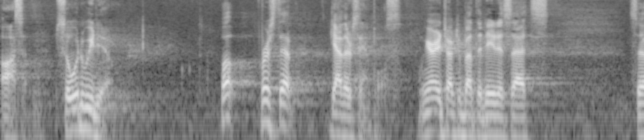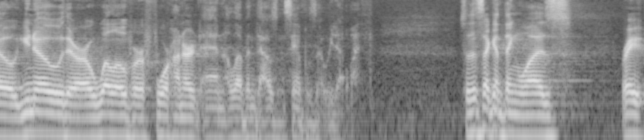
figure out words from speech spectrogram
Awesome. So what do we do? Well, first step, gather samples. We already talked about the data sets. So you know there are well over 411,000 samples that we dealt with. So the second thing was, right,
